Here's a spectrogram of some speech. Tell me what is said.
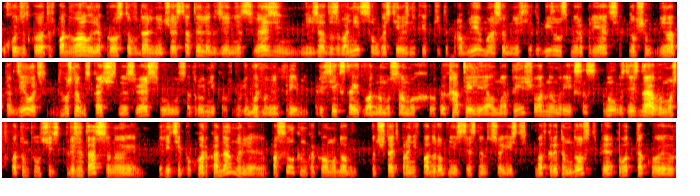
уходят куда-то в подвал или просто в дальнюю часть отеля, где нет связи, нельзя дозвониться, у гостей возникают какие-то проблемы, особенно если это бизнес-мероприятие. В общем, не надо так делать, должна быть качественная качественная связь у сотрудников в любой момент времени. Ресик стоит в одном из самых крутых отелей Алматы, еще в одном Риксос. Ну, здесь, да, вы можете потом получить презентацию, ну и перейти по QR-кодам или по ссылкам, как вам удобно, почитать про них подробнее. Естественно, это все есть в открытом доступе. Вот такой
